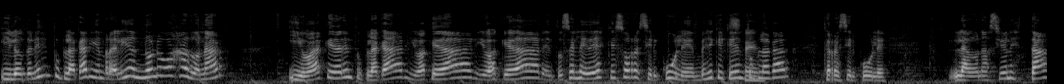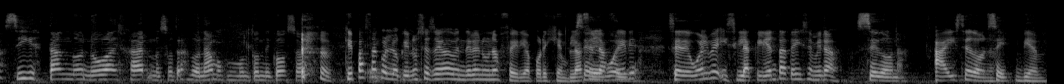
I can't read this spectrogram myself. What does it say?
Y lo tenés en tu placar y en realidad no lo vas a donar y va a quedar en tu placar y va a quedar y va a quedar. Entonces la idea es que eso recircule. En vez de que quede en tu placar, que recircule. La donación está, sigue estando, no va a dejar. Nosotras donamos un montón de cosas. ¿Qué pasa con lo que no se llega a vender en una feria, por ejemplo? Se Hacen la devuelve. feria, se devuelve y si la clienta te dice, mira, Se dona. Ahí se dona. Sí. Bien.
